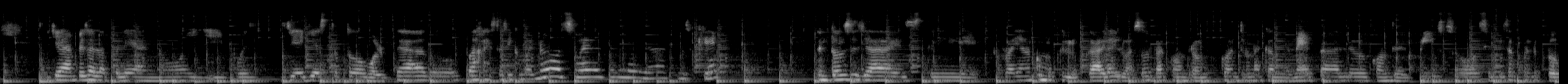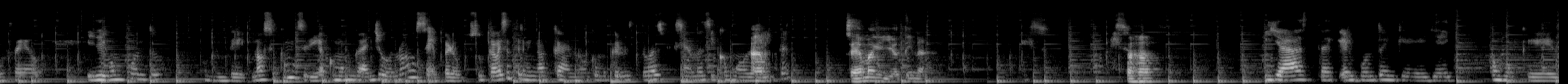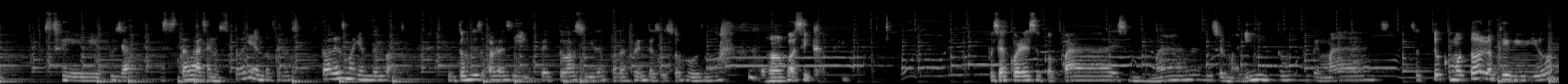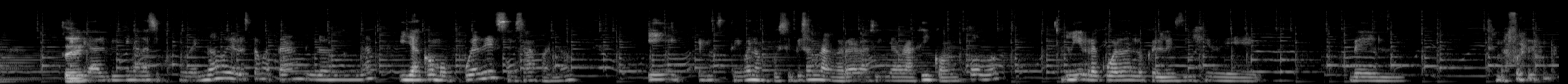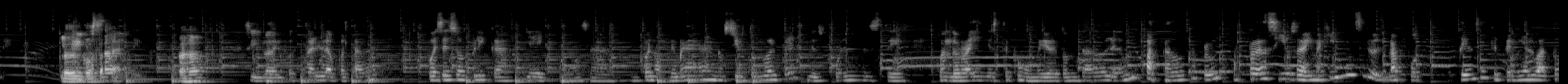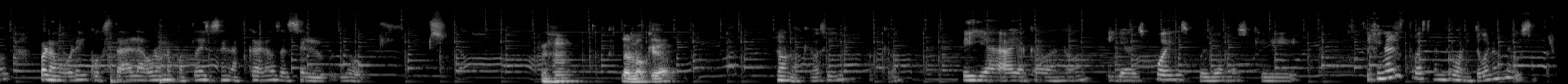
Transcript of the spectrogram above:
ya empieza la pelea, ¿no? Y, y, pues ya, ya está todo golpeado, baja, está así como, no, suéltenlo, ya, no sé qué. Entonces ya este, Ryan como que lo carga y lo azota contra, contra una camioneta, luego contra el piso, se empieza a poner todo feo. Y llega un punto donde, no sé cómo sería, como un gancho, no sé, pero su cabeza terminó acá, ¿no? Como que lo estaba asfixiando así como Ah. ahorita. Se llama Guillotina. Eso, eso. Ajá. Y ya hasta el punto en que Jake como que se, pues ya se estaba, se nos estaba yendo, se nos estaba desmayando el vato. Entonces ahora sí ve toda su vida para frente a sus ojos, ¿no? Ajá. Básicamente. Se acuerda de su papá, de su mamá, de su hermanito, de Max, o sea, to- como todo lo que vivió. Sí. Y al final así como de, no, ya lo está matando, y bla. Y ya como puede, se zafa, ¿no? Y, este, bueno, pues se empiezan a agarrar así, y ahora sí, con todo. Y recuerdan lo que les dije de, del... Se me fue el nombre. Lo del Del costal. costal, Ajá. sí, lo del costal y la patada, pues eso aplica Jake, ¿no? o sea, bueno, primero eran unos ciertos golpes, y después, este, cuando Ryan ya está como medio atontado, le da una patadota, pero una patada así, o sea, imagínense la potencia que tenía el vato para mover el costal, ahora una patada de esas en la cara, o sea, se lo, lo, Ujú. Lo noqueó. no, no quedó así, no quedó. Y ya ahí acaba, ¿no? Y ya después, pues vemos que el final está bastante bonito, bueno, me gusta mucho.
